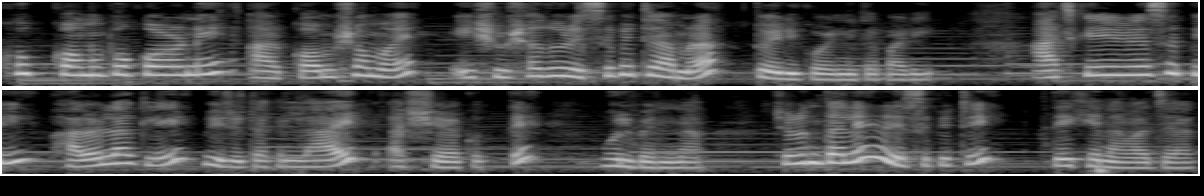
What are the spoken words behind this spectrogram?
খুব কম উপকরণে আর কম সময়ে এই সুস্বাদু রেসিপিটা আমরা তৈরি করে নিতে পারি। আজকের এই রেসিপি ভালো লাগলে ভিডিওটাকে লাইক আর শেয়ার করতে ভুলবেন না। চলুন তাহলে রেসিপিটি দেখে নেওয়া যাক।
